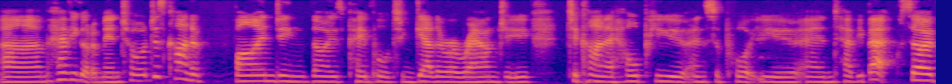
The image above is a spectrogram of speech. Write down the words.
um, have you got a mentor? Just kind of finding those people to gather around you to kind of help you and support you and have you back. So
